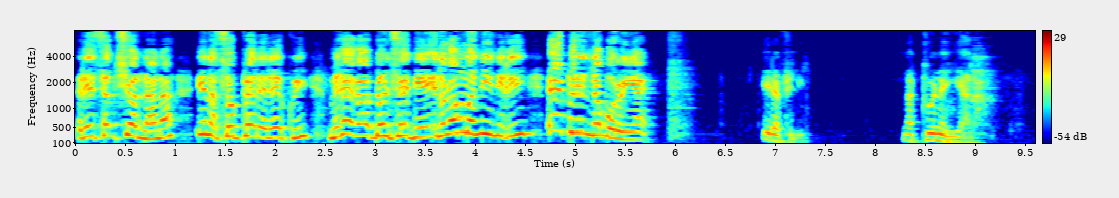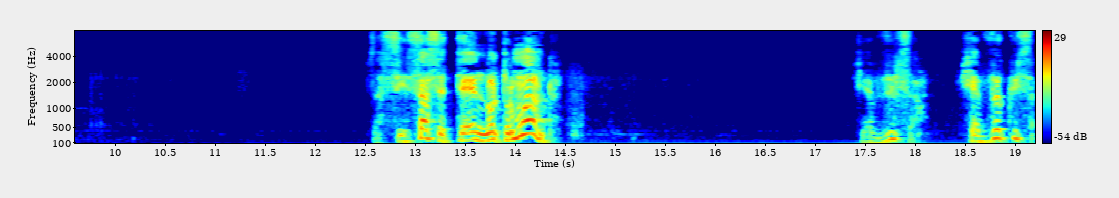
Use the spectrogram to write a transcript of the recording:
reception nana i na so perere kui mire ga don sedi i na ga manini gi e biri na boronya i ra fili. Na tuna yara. Ça c'était notre monde. J'ai vu ça. J'ai vécu ça.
